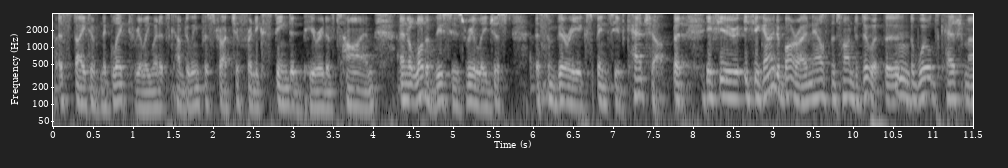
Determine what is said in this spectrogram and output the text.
a state of neglect really when it's come to infrastructure for an extended period of time. And a lot of this is really just uh, some very expensive catch-up. But if you if you're going to borrow, now's the time to do it. The the world's cash market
